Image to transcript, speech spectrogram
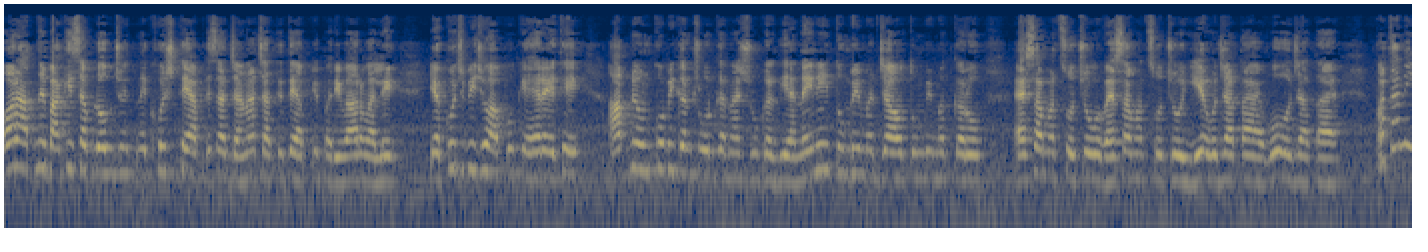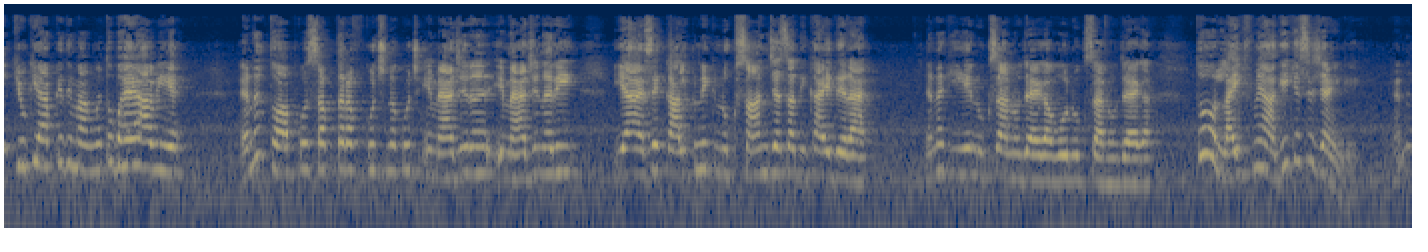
और आपने बाकी सब लोग जो इतने खुश थे, आपके साथ जाना चाहते थे, आपके परिवार वाले या कुछ भी जो आपको कह रहे थे, आपने उनको भी कंट्रोल करना शुरू कर दिया। नहीं नहीं, तुम भी मत जाओ, तुम भी मत करो, ऐसा मत सोचो, वैसा मत सोचो, ये हो जाता है, वो हो जाता है। पता नहीं, क्योंकि आपके दिमाग में तो भय हावी है है ना? तो आपको सब तरफ़ कुछ ना कुछ इमेजिनर इमेजिनरी या ऐसे काल्पनिक नुकसान जैसा दिखाई दे रहा है है ना? कि ये नुकसान हो जाएगा, वो नुकसान हो जाएगा। तो लाइफ में आगे कैसे जाएँगे, है ना?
